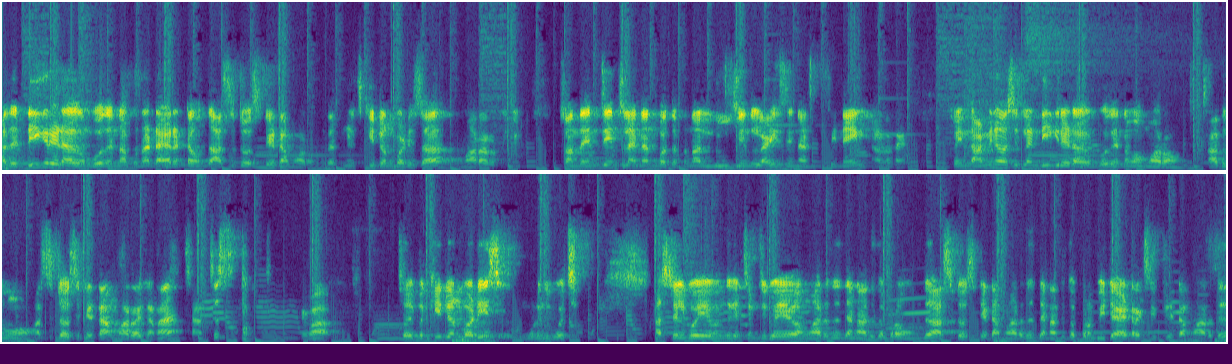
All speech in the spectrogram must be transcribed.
அது டிகிரேட் ஆகும்போது என்ன பண்ணா டைரக்டா வந்து அசிட்டோஸ் ஸ்டேட்டா மாறும். தட் மீன்ஸ் கீட்டோன் பாடிஸா மாற ஆரம்பிக்கும். ஸோ அந்த என்ஜைம்ஸ்ல என்னன்னு பார்த்தோம்னா leucine lysine and phenylalanine so இந்த அமினோ ஆசிட்லாம் டிகிரேட் ஆகும்போது என்னவா மாறும்? அதுவும் அசிட்டோசிட்டேட்டா மாறதுக்கான சான்சஸ் ஓகேவா ஸோ இப்போ கீட்டோன் பாடிஸ் முடிஞ்சு போச்சு. அஸ்டல் கோயை வந்து ஹெச்எம்ஜி கோயவா மாறுது தென் அதுக்கப்புறம் வந்து அசிட்டோசிட்டேட்டா மாறுது தென் அதுக்கப்புறம் பீட்டா ஹைட்ராக்சிபியூட்டா மாறுது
